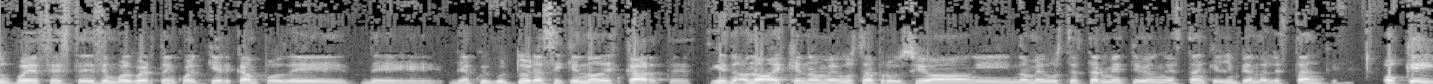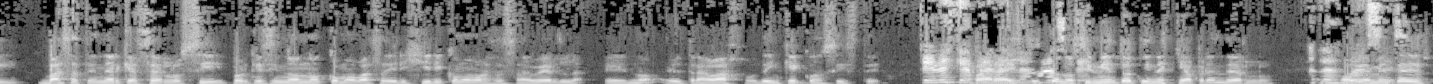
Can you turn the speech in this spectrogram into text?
tú puedes este, desenvolverte en cualquier campo de, de, acuicultura, así que no descartes. no, es que no me gusta la producción y no me gusta estar metido en un estanque limpiando el estanque. Ok, vas a tener que hacerlo sí, porque si no, no, ¿cómo vas a dirigir y cómo vas a saber eh, ¿no? el trabajo, de en qué consiste? Tienes que aprender Para este conocimiento tienes que aprenderlo. Obviamente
